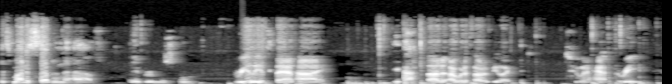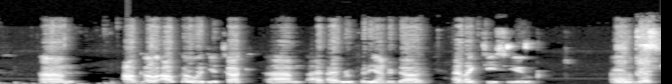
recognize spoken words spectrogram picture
It's minus seven and a half favor of Michigan. Really, it's that high? Yeah. I thought it, I would have thought it'd be like two and a half, three. Um, I'll go. I'll go with you, Tuck. Um, I, I root for the underdog. I like TCU. And Um, just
